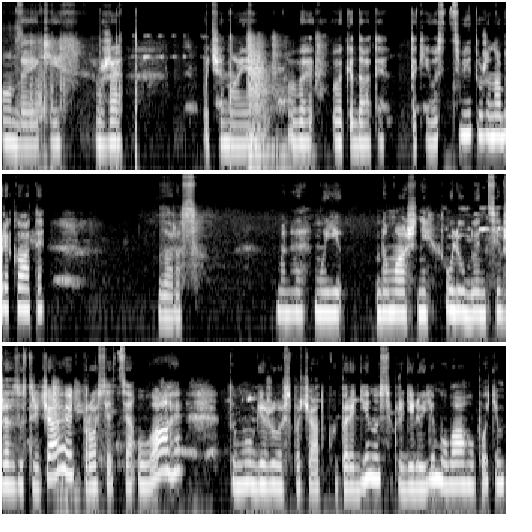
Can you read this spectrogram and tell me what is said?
Он деякі вже починає ви- викидати такий ось цвіт уже набрякати. Зараз Мене мої домашні улюбленці вже зустрічають, просяться уваги. Тому біжу спочатку, передінуся, приділю їм увагу, потім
